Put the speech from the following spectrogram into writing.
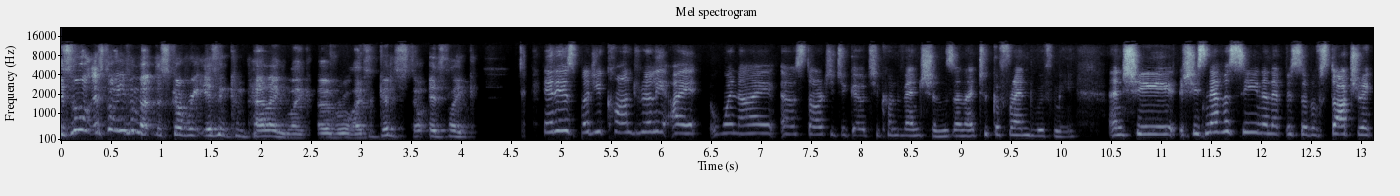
It's not. It's not even that Discovery isn't compelling. Like overall, it's a good. Sto- it's like It is, but you can't really. I when I uh, started to go to conventions, and I took a friend with me, and she she's never seen an episode of Star Trek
